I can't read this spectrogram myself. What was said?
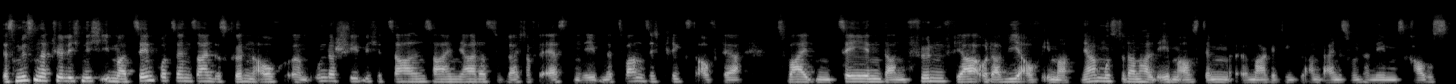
Das müssen natürlich nicht immer 10% sein, das können auch ähm, unterschiedliche Zahlen sein, ja, dass du vielleicht auf der ersten Ebene 20 kriegst, auf der zweiten 10, dann 5, ja, oder wie auch immer. Ja, musst du dann halt eben aus dem äh, Marketingplan deines Unternehmens raus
